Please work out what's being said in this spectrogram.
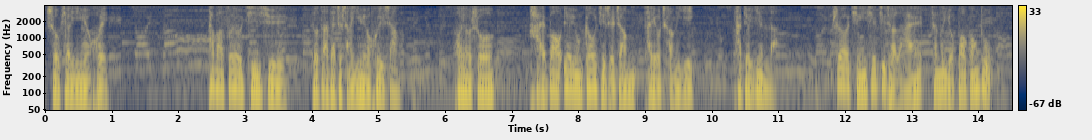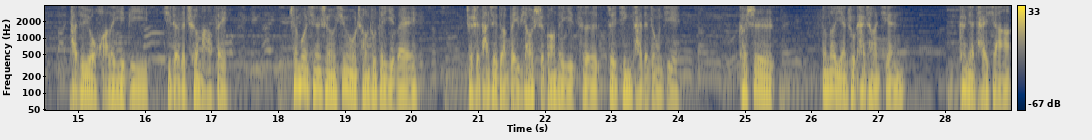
售票音乐会。他把所有积蓄都砸在这场音乐会上。朋友说，海报要用高级纸张才有诚意，他就印了。说要请一些记者来才能有曝光度，他就又花了一笔记者的车马费。沉默先生胸有成竹地以为。这是他这段北漂时光的一次最精彩的总结。可是，等到演出开场前，看见台下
